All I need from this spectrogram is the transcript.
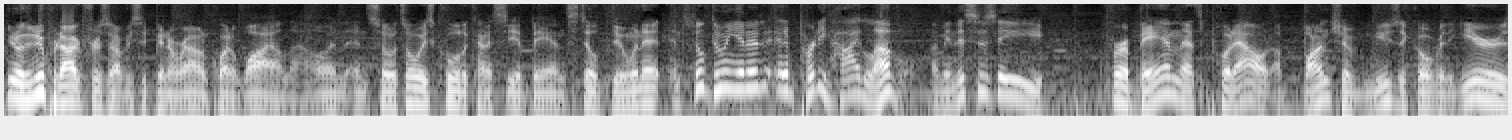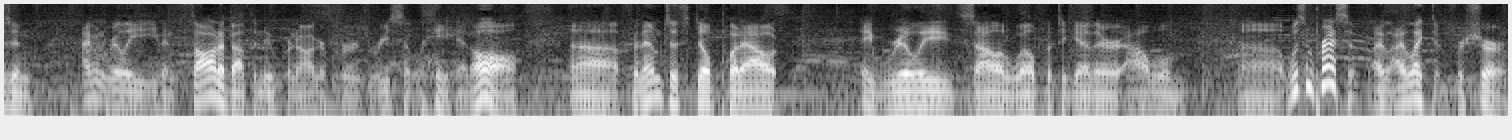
you know the new pornographer's obviously been around quite a while now, and, and so it's always cool to kind of see a band still doing it and still doing it at, at a pretty high level. I mean, this is a for a band that's put out a bunch of music over the years and I haven't really even thought about the new pornographers recently at all. Uh, for them to still put out a really solid, well put together album uh, was impressive. I, I, liked it for sure.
